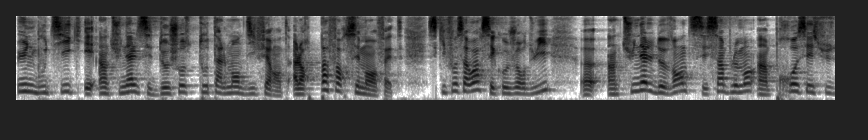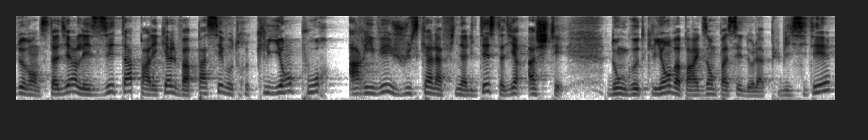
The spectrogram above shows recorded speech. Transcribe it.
une boutique et un tunnel, c'est deux choses totalement différentes. Alors pas forcément en fait. Ce qu'il faut savoir, c'est qu'aujourd'hui, euh, un tunnel de vente, c'est simplement un processus de vente, c'est-à-dire les étapes par lesquelles va passer votre client pour arriver jusqu'à la finalité, c'est-à-dire acheter. Donc votre client va par exemple passer de la publicité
